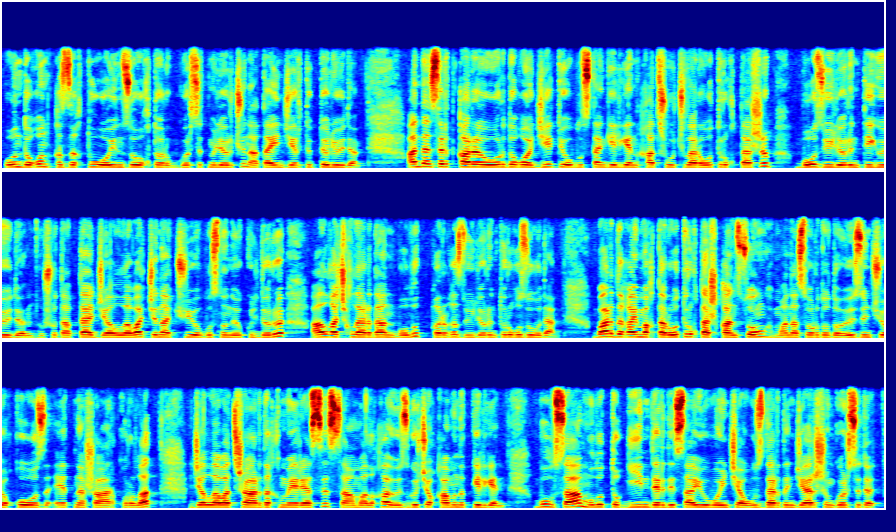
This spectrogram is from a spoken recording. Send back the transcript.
ондогон кызыктуу оюн зооктор көрсөтмөлөр үчүн атайын жер түптөлүүдө. Андан сырткары Ордого жети облустан келген катышуучулар отурукташып, боз үйлөрүн тигүүдө. Ушу тапта Жалал Абад жана Чүй облусунун өкүлдөрү алгачкылардан болуп кыргыз үйлөрүн тургузууда. Бардык аймактар отурукташкан соң Манас Ордодо өзүнчө кооз этно шаар курулат. Жалал Абад шаардык мэриясы саамалыкка өзгөчө камынып келген. Бул саам улуттук кийимдерди саюу боюнча уздардын жарышын көрсөтөт.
